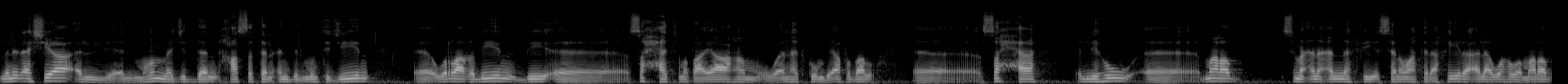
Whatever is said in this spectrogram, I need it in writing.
من الأشياء المهمة جدا خاصة عند المنتجين آه، والراغبين بصحة مطاياهم وأنها تكون بأفضل صحة اللي هو مرض سمعنا عنه في السنوات الأخيرة ألا وهو مرض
